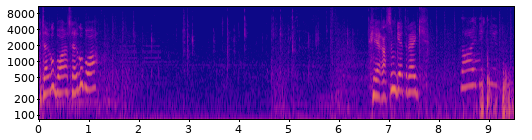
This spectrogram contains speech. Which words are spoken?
Dette går bra, dette går bra. Her er SMG til deg. Nei, Niklin.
